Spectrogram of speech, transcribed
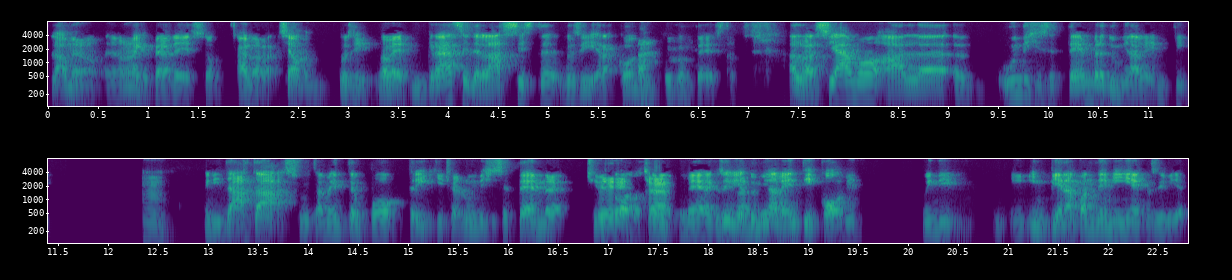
No, almeno eh, non è che per adesso. Allora, siamo così, vabbè, grazie dell'assist, così racconto il tuo contesto. Allora, siamo al eh, 11 settembre 2020. Mm. Quindi data assolutamente un po' tricky, cioè l'11 settembre, ci ricordo, certo. e così via, certo. 2020 Covid, quindi in, in piena pandemia e così via.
